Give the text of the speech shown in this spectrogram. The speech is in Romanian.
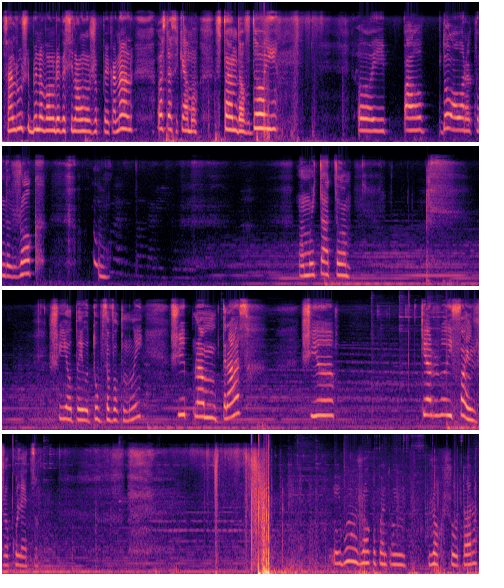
Salut și bine v-am regăsit la un joc pe canal. Asta se cheamă Stand of 2. E a doua oară când îl joc. M-am uitat uh, și eu pe YouTube să văd cum e și l-am tras și uh, chiar e fain joculețul. E bun jocul pentru un joc shooter.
